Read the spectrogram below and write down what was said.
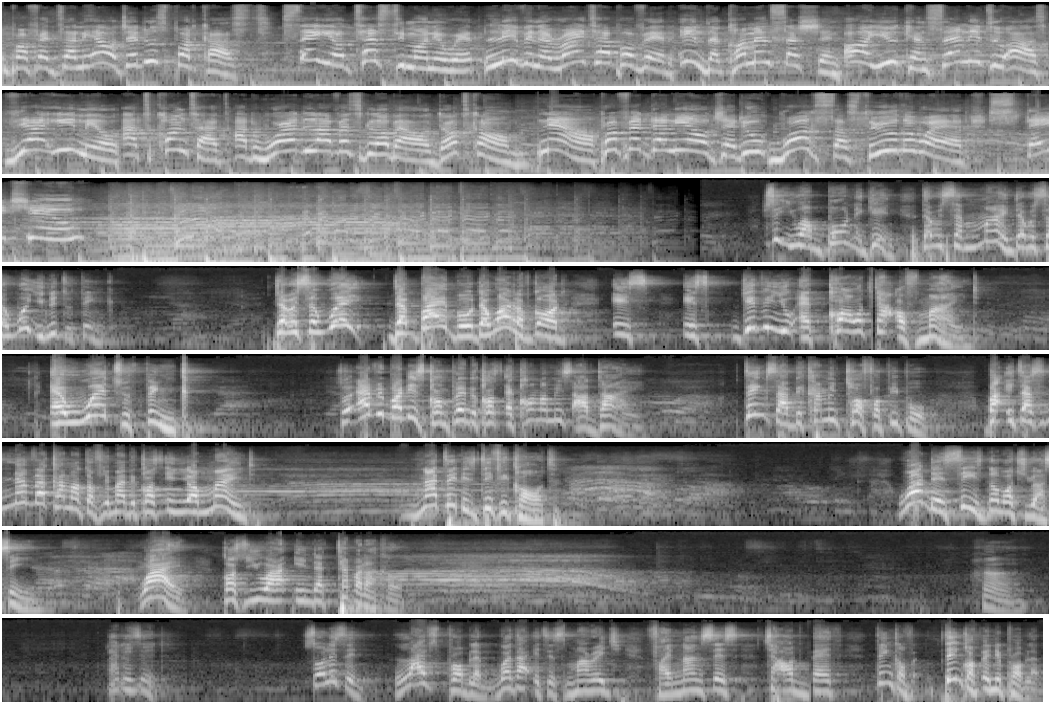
to Prophet Daniel Jedu's podcast. Say your testimony with, leaving a write up of it in the comment section, or you can send it to us via email at contact at wordloversglobal.com. Now, Prophet Daniel Jedu walks us through the word. Stay tuned. See, you are born again. There is a mind, there is a way you need to think. There is a way, the Bible, the Word of God, is is giving you a culture of mind, a way to think. So everybody is complaining because economies are dying. Things are becoming tough for people. But it has never come out of your mind because in your mind, nothing is difficult. What they see is not what you are seeing. Why? Because you are in the tabernacle. Huh. That is it. So listen, life's problem, whether it is marriage, finances, childbirth, think of think of any problem.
